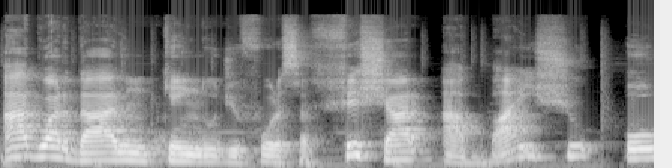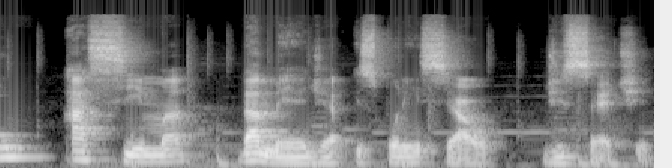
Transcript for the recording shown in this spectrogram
Aguardar um candle de força fechar abaixo ou acima da média exponencial de 7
